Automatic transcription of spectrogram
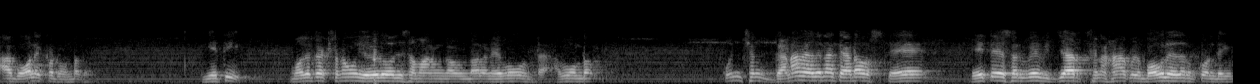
ఆ గోల ఇక్కడ ఉండదు. యతి మొదటి అక్షరం ఏడోది సమానంగా ఉండాలని ఏవో ఉంటాయి. అవి ఉండవు. కొంచెం గణం ఏదైనా తేడా వస్తే ఏతే సర్వే విద్యార్థిన కొంచెం బాగులేదనుకోండి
